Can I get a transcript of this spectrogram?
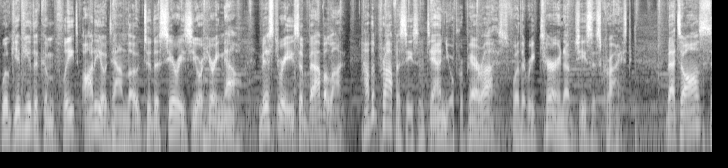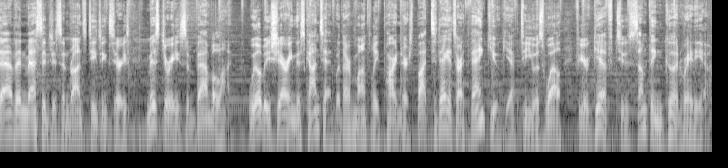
we'll give you the complete audio download to the series you're hearing now Mysteries of Babylon How the Prophecies of Daniel Prepare Us for the Return of Jesus Christ. That's all seven messages in Ron's teaching series, Mysteries of Babylon. We'll be sharing this content with our monthly partners, but today it's our thank you gift to you as well for your gift to Something Good Radio.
